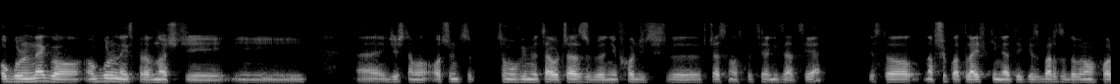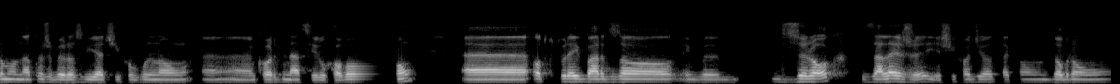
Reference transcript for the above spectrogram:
ogólnego, ogólnej sprawności i e, gdzieś tam o czym, co- mówimy cały czas, żeby nie wchodzić w wczesną specjalizację. Jest to na przykład Live Kinetic jest bardzo dobrą formą na to, żeby rozwijać ich ogólną e, koordynację ruchową, e, od której bardzo jakby wzrok zależy, jeśli chodzi o taką dobrą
